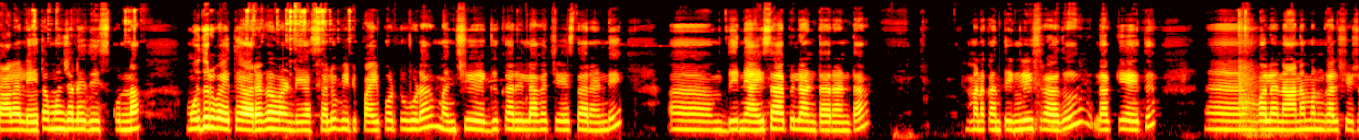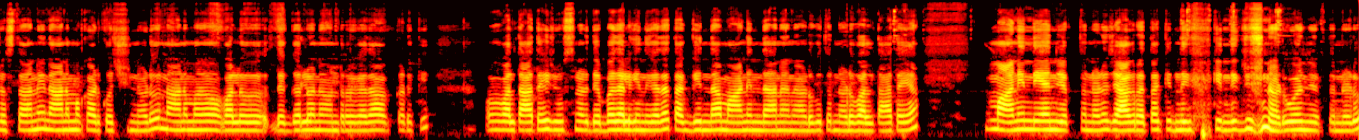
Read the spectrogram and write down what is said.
చాలా లేత ముంజలే తీసుకున్నా ముదురు అయితే అరగవండి అసలు. వీటి పై పొట్టు కూడా మంచి ఎగ్ కర్రీ లాగా చేస్తారండి. దీన్ని ఐస్ యాపిల్ అంటారంట. మనకంత ఇంగ్లీష్ రాదు. లక్కీ అయితే వాళ్ళ నానమ్మని కలిసేసి వస్తా అని నానమ్మ కాడికి వచ్చినాడు. నానమ్మ వాళ్ళు దగ్గరలోనే ఉంటారు కదా అక్కడికి. వాళ్ళ తాతయ్య చూస్తున్నాడు దెబ్బ తగిలింది కదా తగ్గిందా మానిందా అని అడుగుతున్నాడు వాళ్ళ తాతయ్య. మానింది అని చెప్తున్నాడు. జాగ్రత్త కిందికి కిందికి చూసి నడువు అని చెప్తున్నాడు.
